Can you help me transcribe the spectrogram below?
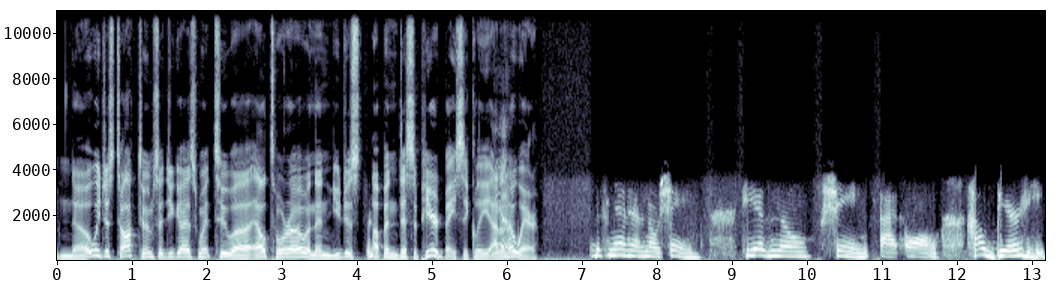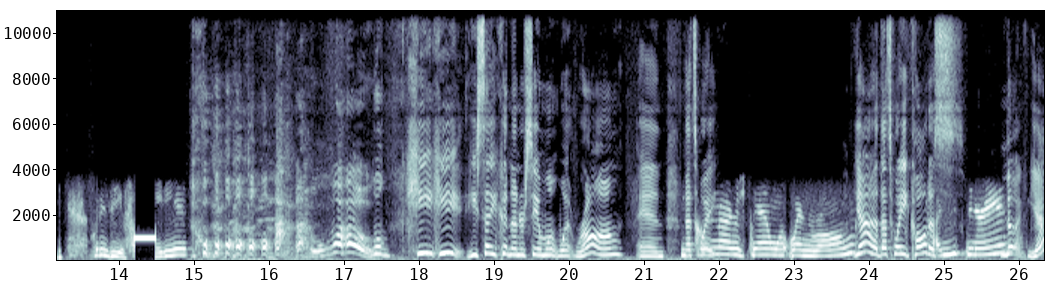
No, we just talked to him, said you guys went to uh, El Toro, and then you just up and disappeared, basically, out of nowhere. This man has no shame. He has no shame at all. How dare he? What is he, a f- idiot? Whoa! Well, he he he said he couldn't understand what went wrong, and that's why. He couldn't understand what went wrong. Yeah, that's why he called us. Are you serious? No, yeah.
